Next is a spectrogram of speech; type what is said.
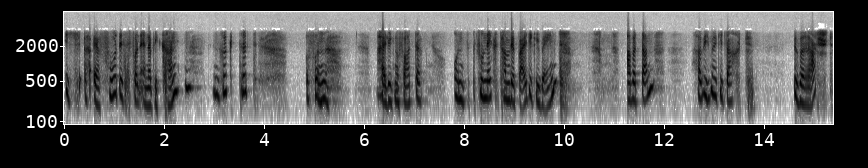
Ich erfuhr das von einer Bekannten, den Rücktritt von Heiligen Vater. Und zunächst haben wir beide geweint, aber dann habe ich mir gedacht, überrascht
